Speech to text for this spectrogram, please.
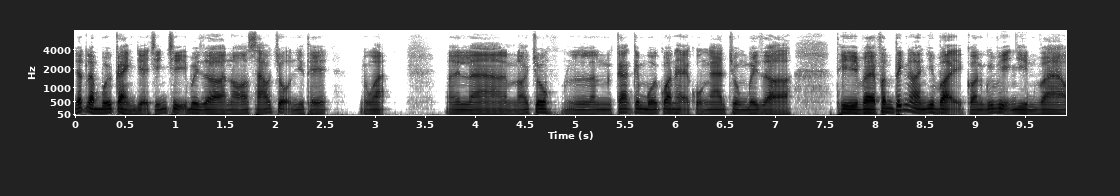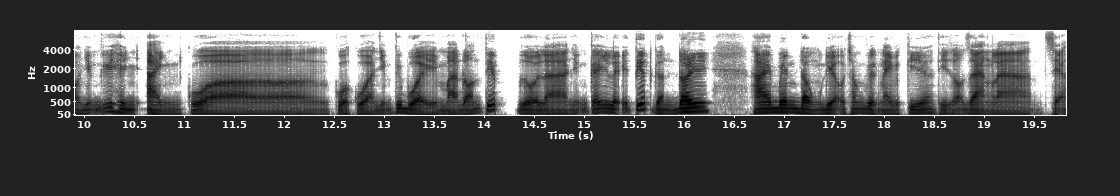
nhất là bối cảnh địa chính trị bây giờ nó xáo trộn như thế, đúng không ạ? Nên là nói chung, là các cái mối quan hệ của nga trung bây giờ. Thì về phân tích là như vậy, còn quý vị nhìn vào những cái hình ảnh của của của những cái buổi mà đón tiếp, rồi là những cái lễ tiết gần đây, hai bên đồng điệu trong việc này việc kia, thì rõ ràng là sẽ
